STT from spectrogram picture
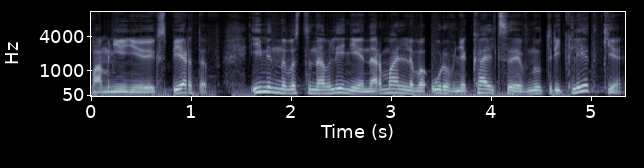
по мнению экспертов, именно восстановление нормального уровня кальция внутри клетки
